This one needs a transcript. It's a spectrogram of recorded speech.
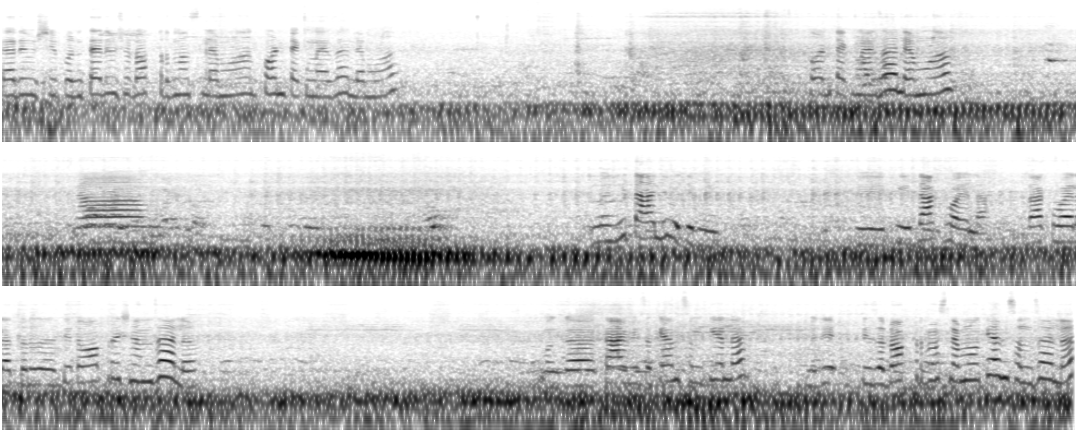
त्या दिवशी पण त्या दिवशी डॉक्टर नसल्यामुळं कॉन्टॅक्ट नाही झाल्यामुळं. कॉन्टॅक्ट नाही झाल्यामुळं अं, मग इथं आली होती मी. ते ते दाखवायला. दाखवायला तर तिथं ऑपरेशन झालं. मग कावीचं कॅन्सल केलं. म्हणजे तिचं डॉक्टर नसल्यामुळं कॅन्सल झालं.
